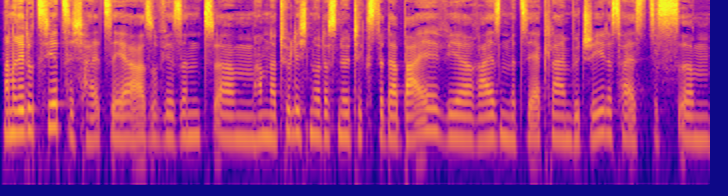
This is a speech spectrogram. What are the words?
man reduziert sich halt sehr. Also wir sind, ähm, haben natürlich nur das Nötigste dabei. Wir reisen mit sehr kleinem Budget. Das heißt, das ähm,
